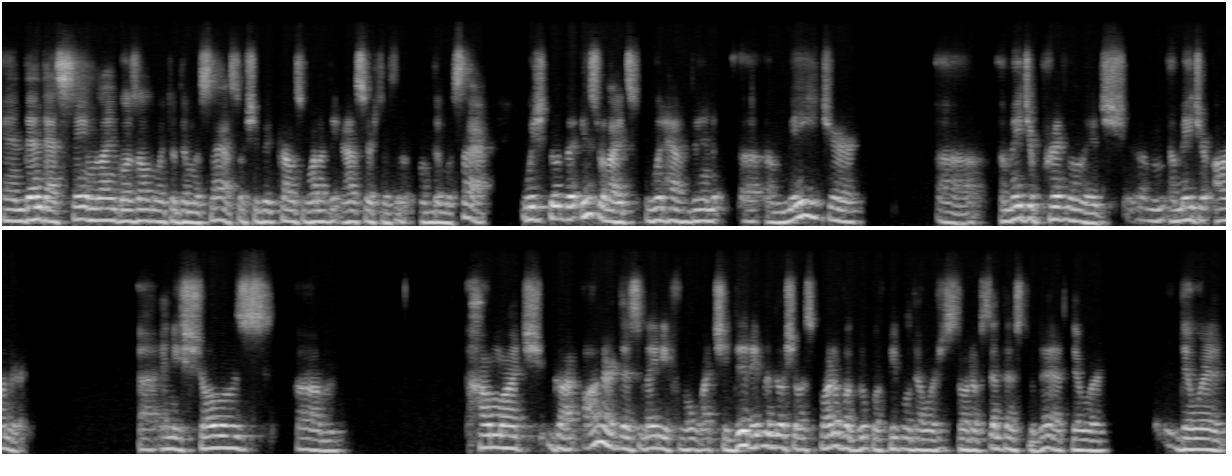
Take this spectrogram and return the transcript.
And then that same line goes all the way to the Messiah. So she becomes one of the ancestors of, the Messiah, which to the Israelites would have been a, a major, uh, a major privilege, um, a major honor. Uh, and he shows um, how much God honored this lady for what she did, even though she was part of a group of people that were sort of sentenced to death. There were there were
